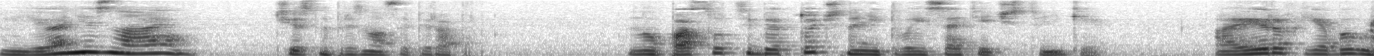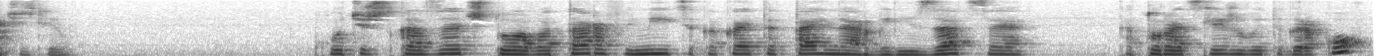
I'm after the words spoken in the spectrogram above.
Я не знаю, честно признался оператор. Но пасут тебя точно не твои соотечественники. А эров я бы вычислил. Хочешь сказать, что у аватаров имеется какая-то тайная организация, которая отслеживает игроков?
